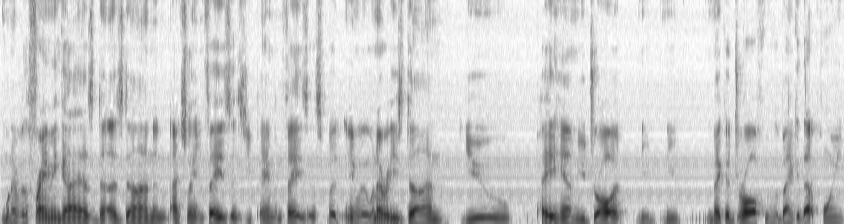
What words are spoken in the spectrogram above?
whenever the framing guy is, is done, and actually in phases, you pay him in phases. But anyway, whenever he's done, you pay him, you draw it, you, you make a draw from the bank at that point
